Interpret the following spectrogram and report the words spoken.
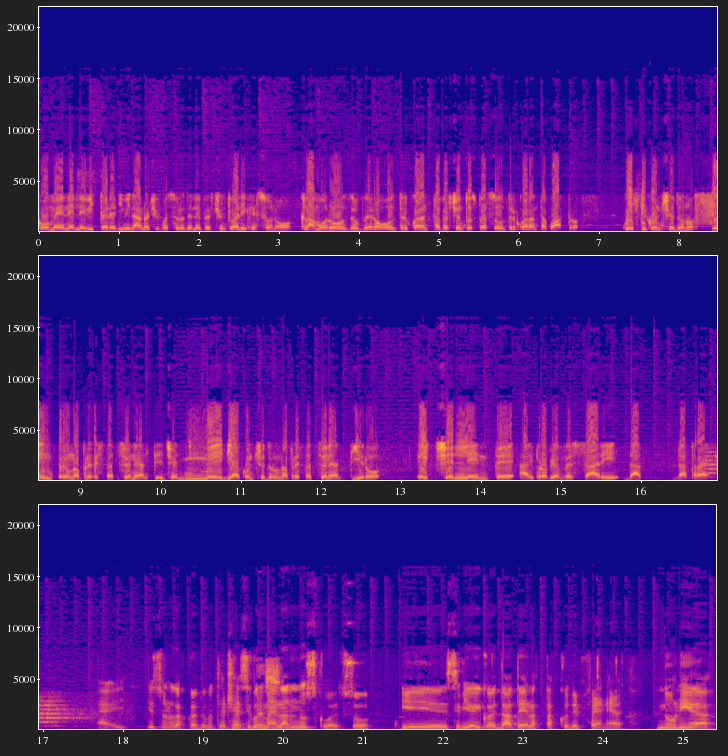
come nelle vittorie di Milano ci fossero delle percentuali che sono clamorose, ovvero oltre il 40%, spesso oltre il 44%. Questi concedono sempre una prestazione al tiro, cioè in media concedono una prestazione al tiro eccellente ai propri avversari da, da tre. Eh, io sono d'accordo con te. Cioè, secondo Eh, me sì. l'anno scorso, eh, se vi ricordate, l'attacco del Fener non era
